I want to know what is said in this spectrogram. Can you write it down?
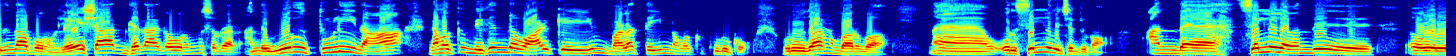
இருந்தால் போகிறோம் லேசாத் கதா கௌரம்னு சொல்றார். அந்த ஒரு துளி தான் நமக்கு மிகுந்த வாழ்க்கையையும் வளத்தையும் நமக்கு கொடுக்கும். ஒரு உதாரணம் பாருங்க. ஒரு செல்லு வச்சுட்ருக்கோம் அந்த செல்லில் வந்து ஒரு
